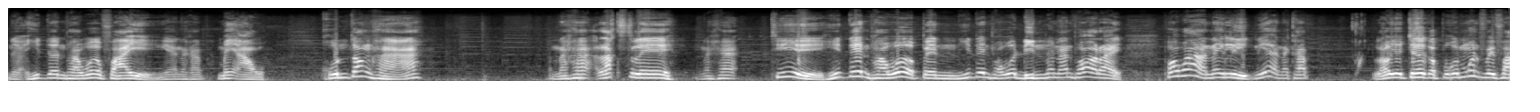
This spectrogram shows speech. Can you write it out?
เนี่ย Hidden Power ไฟอย่างเงี้ยนะครับ ไม่เอา คุณต้องหา นะฮะ ลักเลนะฮะ ที่ Hidden Power เป็น Hidden Power ดินเท่านั้นเพราะอะไร เพราะว่าในลีกเนี้ยนะครับ เราจะเจอกับโปเกมอนไฟฟ้า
